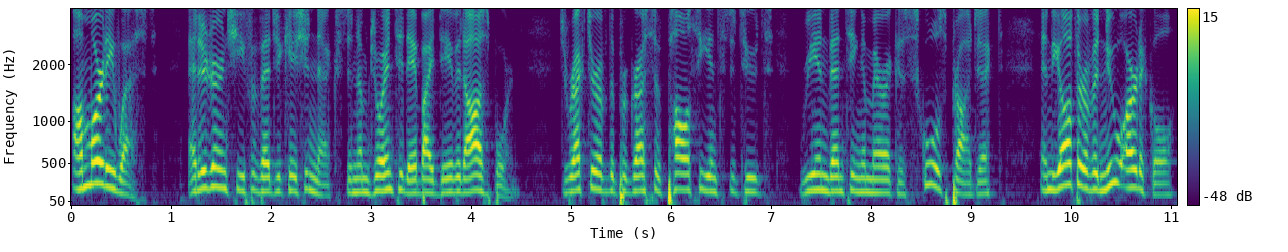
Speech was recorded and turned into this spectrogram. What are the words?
I'm Marty West, editor in chief of Education Next, and I'm joined today by David Osborne, director of the Progressive Policy Institute's Reinventing America's Schools project, and the author of a new article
